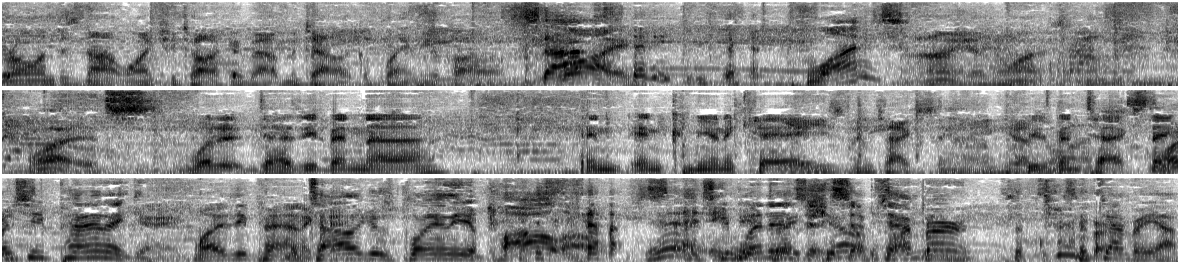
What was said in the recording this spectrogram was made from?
Roland does not want you talking about Metallica playing the Apollo. Stop Why? saying that. What? I don't know. He doesn't want. I don't know. What? It's. What it- has he been uh, in in Yeah, he's been texting me. He he's been want- texting. Why is he panicking? Why is he panicking? Metallica's playing the Apollo. Yeah, it's gonna be a when great is it? show. September? September, yeah.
